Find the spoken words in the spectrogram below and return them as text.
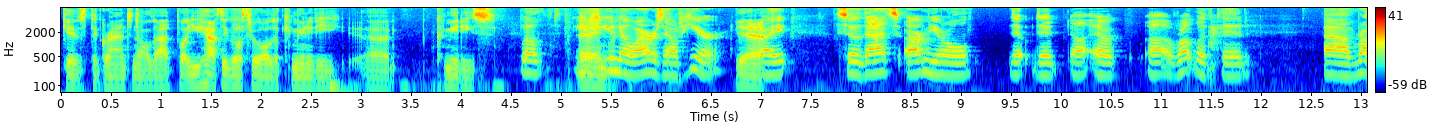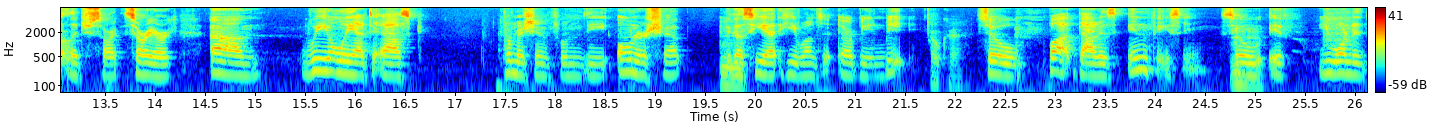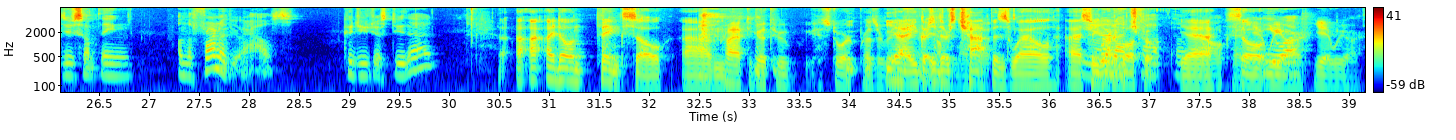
gives the grant and all that, but you have to go through all the community uh, committees. Well, you, And- you know ours out here, Yeah. right? So that's our mural that that uh, Eric uh, Rutledge did. Um, Rutledge, sorry, sorry, Eric. Um, we only had to ask permission from the ownership because he had, he runs it Airbnb. Okay. So, but that is in facing. So if you wanted to do something on the front of your house, could you just do that? I, I- I don't think so. Um, I have to go through historic preservation. yeah, you got, there's like CHAP that. as well. Uh, so you got to go through. CHAP, though. Yeah. Oh, okay. So yeah, we are. are? Yeah, we are.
